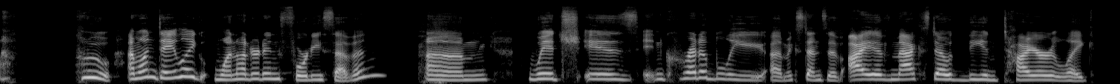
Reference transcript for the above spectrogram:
who I'm on day like 147. Um, which is incredibly um extensive. I have maxed out the entire like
